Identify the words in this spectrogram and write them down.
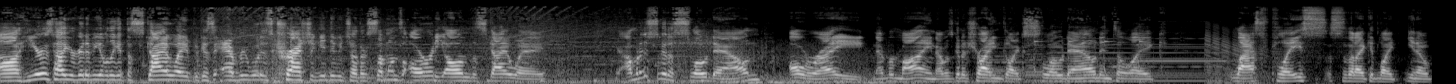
Uh, here's how you're gonna be able to get the Skyway because everyone is crashing into each other. Someone's already on the Skyway. I'm just gonna slow down. Alright, never mind. I was gonna try and, like, slow down into, like, last place so that I could, like, you know,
